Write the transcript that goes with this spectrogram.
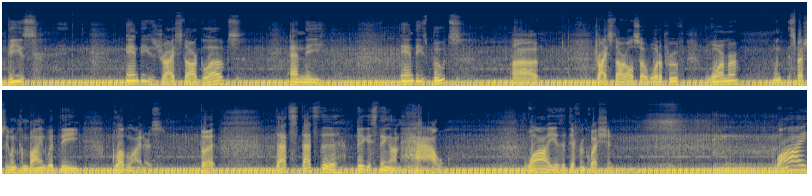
these Andes Drystar gloves and the Andes boots. Uh, Drystar also waterproof, warmer, when, especially when combined with the glove liners. But that's that's the biggest thing on how. Why is a different question. Why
